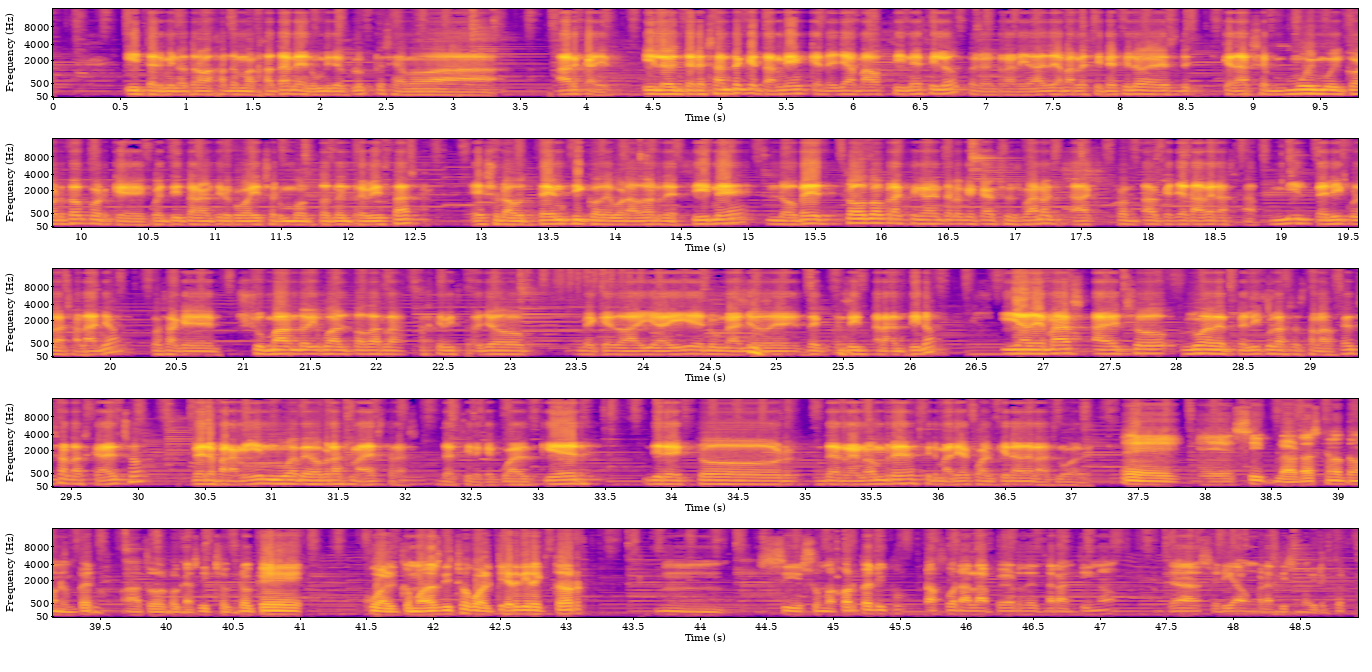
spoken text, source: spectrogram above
y terminó trabajando en Manhattan en un videoclub que se llamaba Archive. Y lo interesante que también que le he llamado cinéfilo, pero en realidad llamarle cinéfilo es quedarse muy muy corto porque Quentin Tarantino, como ha dicho en un montón de entrevistas, es un auténtico devorador de cine, lo ve todo prácticamente lo que cae en sus manos, ha contado que llega a ver hasta mil películas al año, cosa que sumando igual todas las que he visto yo me quedo ahí ahí en un año de, de Quentin Tarantino. Y además ha hecho nueve películas hasta la fecha, las que ha hecho, pero para mí nueve obras maestras del cine, que cualquier director de renombre firmaría cualquiera de las nueve. Eh, eh, sí, la verdad es que no tengo ni un pero a todo lo que has dicho. Creo que, cual, como has dicho, cualquier director, mm, si su mejor película fuera la peor de Tarantino, ya sería un grandísimo director.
